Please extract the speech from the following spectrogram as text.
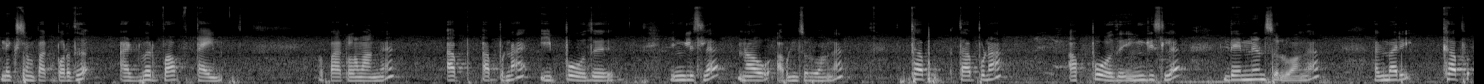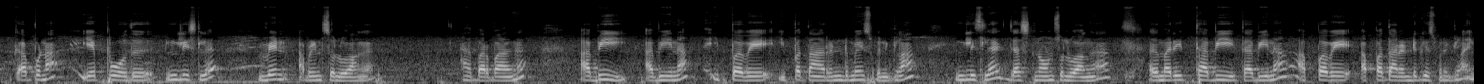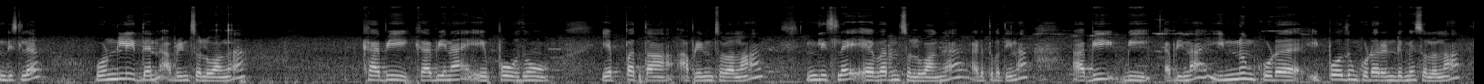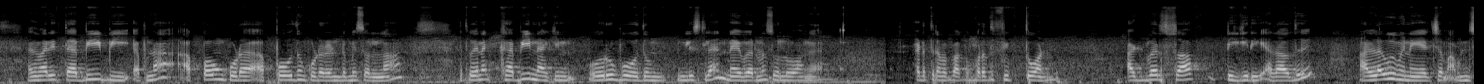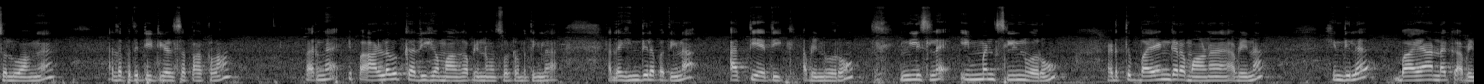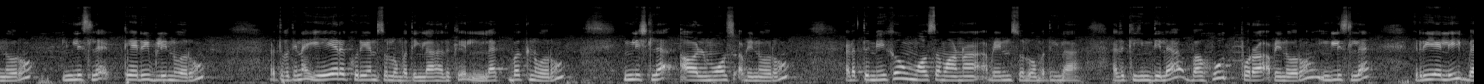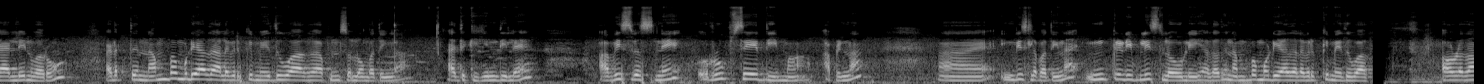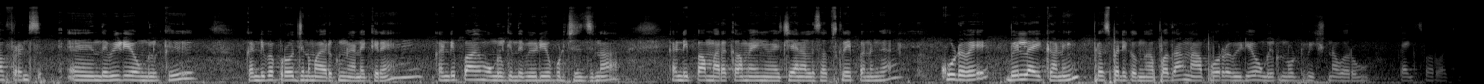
நெக்ஸ்ட் நம்ம பார்க்க போகிறது அட்வர்ப் ஆஃப் டைம் இப்போ பார்க்கலாம் வாங்க. அப் அப்படின்னா இப்போது. இங்கிலீஷில் நவ் அப்படின்னு சொல்லுவாங்க. தப் தப்புனா அப்போது இங்கிலீஷில் தென்னுன்னு சொல்லுவாங்க. அது மாதிரி கப் கப்புனா எப்போது? இங்கிலீஷில் வென் அப்படின்னு சொல்லுவாங்க. அது பார்ப்பாங்க அபி அபினா இப்போவே இப்போ தான் ரெண்டுமே யூஸ் பண்ணிக்கலாம். இங்கிலீஷில் ஜஸ்ட் நோன்னு சொல்லுவாங்க. அது மாதிரி தபி தபினா அப்போவே அப்போ தான் ரெண்டுக்கும் யூஸ் பண்ணிக்கலாம். இங்கிலீஷில் ஒன்லி தென் அப்படின்னு சொல்லுவாங்க. கபி கபினா எப்போதும் எப்போ தான் அப்படின்னு சொல்லலாம். இங்கிலீஷில் எவர்னு சொல்லுவாங்க. அடுத்து பார்த்திங்கன்னா அபி பி அப்படின்னா இன்னும் கூட இப்போதும் கூட ரெண்டுமே சொல்லலாம். அது மாதிரி தபி பி அப்படின்னா அப்பவும் கூட அப்போதும் கூட ரெண்டுமே சொல்லலாம். அடுத்து பார்த்திங்கன்னா கபி நகின் ஒருபோதும் இங்கிலீஷில் நெவர்னு சொல்லுவாங்க. அடுத்து நம்ம பார்க்க போகிறது fifth one adverbs of degree அதாவது அளவு வினையச்சம் அப்படின்னு சொல்லுவாங்க. அதை பற்றி டீட்டெயில்ஸை பார்க்கலாம். பாருங்கள் இப்போ அளவுக்கு அதிகமாக அப்படின்னு நம்ம சொல்கிறோம் பார்த்தீங்களா அதில் ஹிந்தியில் பார்த்தீங்கன்னா அத்தியதிக் அப்படின்னு வரும். இங்கிலீஷில் இம்மன்ஸ்லின்னு வரும். அடுத்து பயங்கரமான அப்படின்னா ஹிந்தியில் பயானக் அப்படின்னு வரும். இங்கிலீஷில் டெரிபிளின்னு வரும். அடுத்து பார்த்திங்கன்னா ஏறக்குறையன்னு சொல்லுவோம் பார்த்தீங்களா? அதுக்கு லக்பக்னு வரும். இங்கிலீஷில் ஆல்மோஸ்ட் அப்படின்னு வரும். அடுத்து மிகவும் மோசமான அப்படின்னு சொல்லுவோம் பார்த்திங்களா? அதுக்கு ஹிந்தியில் பஹூத் புறா அப்படின்னு வரும். இங்கிலீஷில் ரியலி பேட்லின்னு வரும். அடுத்து நம்ப முடியாத அளவிற்கு மெதுவாக அப்படின்னு சொல்லுவோம் பார்த்திங்களா? அதுக்கு ஹிந்தியில் அவிஸ்வஸ்னே ரூப்சே தீமா அப்படின்னா இங்கிலீஷில் பார்த்திங்கன்னா இன்க்ரெடிப்ளி ஸ்லோலி அதாவது நம்ப முடியாத அளவிற்கு மெதுவாக. அவ்வளோதான் ஃப்ரெண்ட்ஸ் இந்த வீடியோ உங்களுக்கு கண்டிப்பாக பிரோஜனமாக இருக்கும்னு நினைக்கிறேன். கண்டிப்பாக உங்களுக்கு இந்த வீடியோ பிடிச்சிருந்துச்சுன்னா கண்டிப்பாக மறக்காமல் எங்கள் சேனலை சப்ஸ்கிரைப் பண்ணுங்கள் கூடவே பெல் ஐக்கானையும் ப்ரெஸ் பண்ணிக்கோங்க. அப்போ தான் நான் போடுற வீடியோ உங்களுக்கு நோட்டிஃபிகேஷனாக வரும். தேங்க்ஸ் ஃபார் வாட்சிங்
